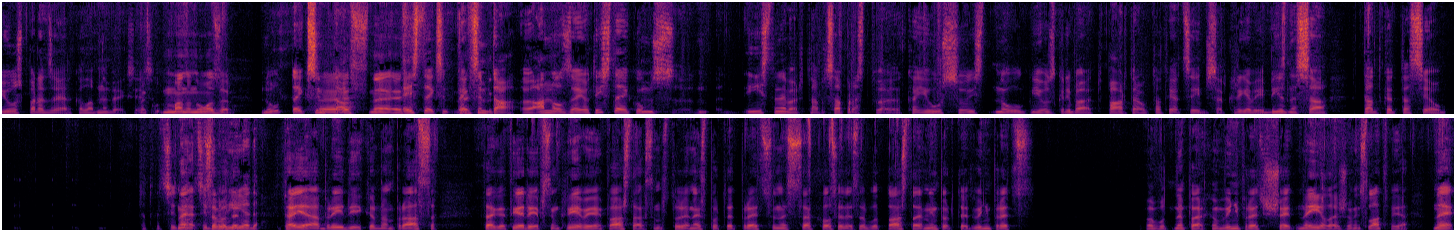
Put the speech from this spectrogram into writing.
Jūs paredzējāt, ka labi nebeigsies. Mana nozara. Nu, teiksim tā, es- nē, es- es teiksim, teiksim tā, analizējot izteikumus, īsti nevar saprast, ka jūsu, nu, jūs gribētu pārtraukt attiecības ar Krieviju biznesā, tad, kad tas jau, tad, kad Nē, situācija saprotiet, brieda. tajā brīdī, kad man prasa, tagad ieriesim Krievijai, pārstāksim uz turieni eksportēt preces, un es saku, klausieties, varbūt pārstājam importēt viņu preces. Varbūt nepērkam viņu preces šeit, neielaižam viņas Latvijā. Nē,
